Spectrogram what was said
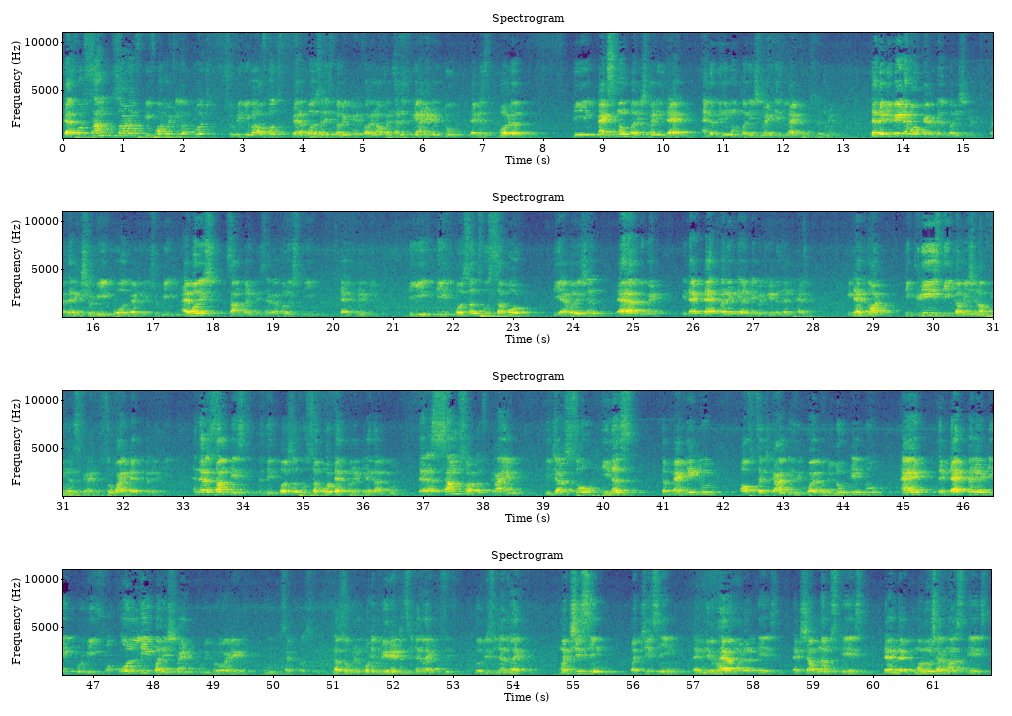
Therefore, some sort of reformative approach should be given. Of course, when a person is convicted for an offence under 302, that is murder, the maximum punishment is death and the minimum punishment is life imprisonment. There's a debate about capital punishment, whether it should be imposed, whether it should be abolished. Some countries have abolished the death penalty. The, the persons who support the abolition, their argument is that death penalty ultimately doesn't help. It has not decreased the commission of heinous crimes. So why death penalty? And there are some cases, that the person who support death penalty has argued, there are some sort of crime which are so heinous, the magnitude of such crime is required to be looked into and the death penalty could be only punishment to be provided to such person. Now Supreme Court in various decisions like this, those decisions like Machi Singh, Bachi Singh, then Nirbhaya murder case, then Shabnam's case, then that Manu Sharma's case,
